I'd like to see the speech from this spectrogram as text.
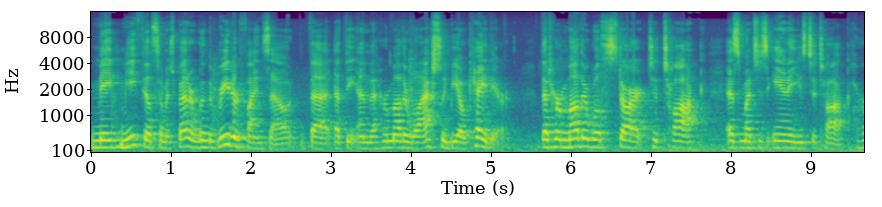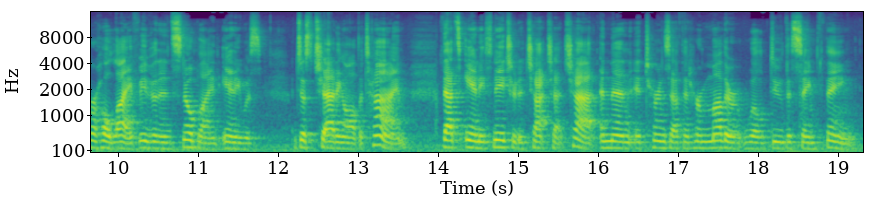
made me feel so much better when the reader finds out that at the end that her mother will actually be okay there. That her mother will start to talk as much as Annie used to talk her whole life. Even in Snowblind, Annie was just chatting all the time. That's Annie's nature to chat, chat, chat. And then it turns out that her mother will do the same thing.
